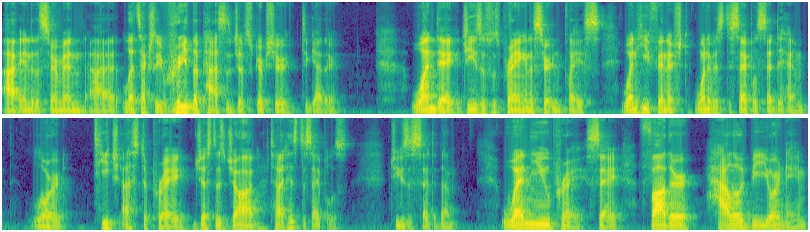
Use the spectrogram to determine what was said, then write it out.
uh, into the sermon, uh, let's actually read the passage of Scripture together. One day, Jesus was praying in a certain place. When he finished, one of his disciples said to him, Lord, teach us to pray, just as John taught his disciples. Jesus said to them, When you pray, say, Father, hallowed be your name,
